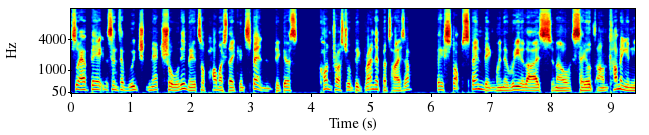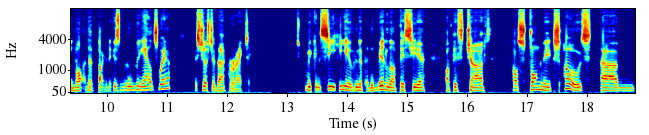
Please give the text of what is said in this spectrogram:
So have they, in the sense, have reached natural limits of how much they can spend? Because contrast to a big brand advertiser, they stop spending when they realize, you know, sales aren't coming anymore. The budget is moving elsewhere. It's just evaporating. We can see here, we look at the middle of this here, of this chart, how strongly exposed, um,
